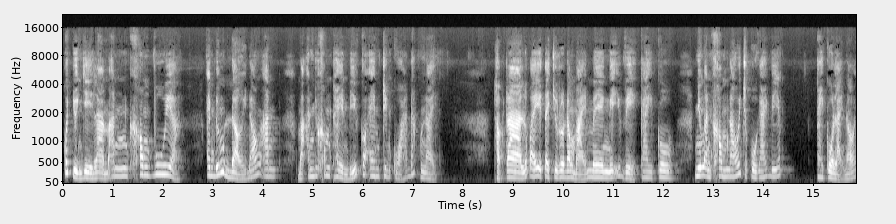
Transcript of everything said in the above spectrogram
Có chuyện gì làm anh không vui à? Em đứng đợi đón anh, mà anh như không thèm biết có em trên quả đất này. Thật ra lúc ấy Teichiro đang mải mê nghĩ về Kaiko, cô, nhưng anh không nói cho cô gái biết. Cây cô lại nói,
